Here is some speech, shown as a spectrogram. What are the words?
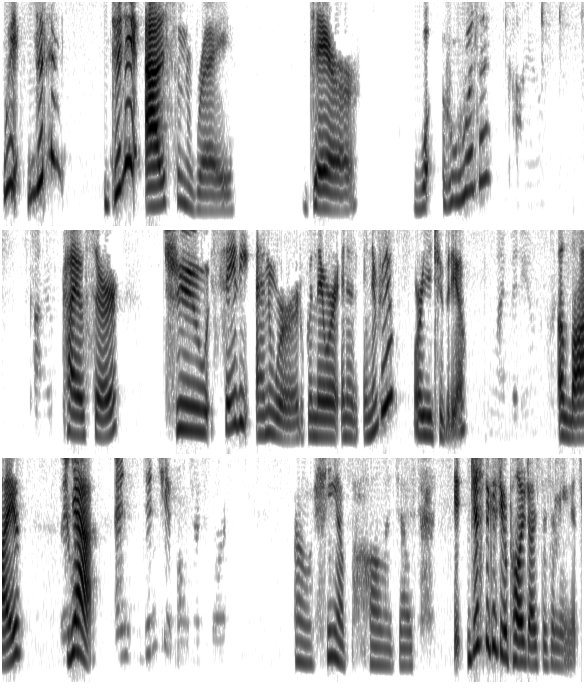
wait, didn't didn't Addison Rae dare what who was it? Kyle. Kyle. Kio Cyr to say the N word when they were in an interview or a YouTube video? A live? It was- Yeah. And didn't she apologize for it? Oh, she apologized. It, just because you apologize doesn't mean it's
